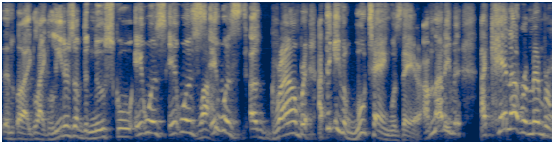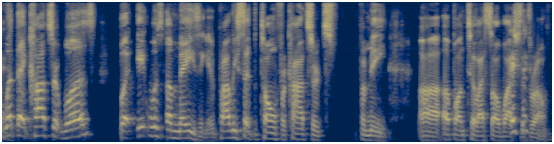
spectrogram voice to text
like like leaders of the new school. It was it was wow. it was a groundbreaking. I think even Wu Tang was there. I'm not even. I cannot remember Man. what that concert was, but it was amazing. It probably set the tone for concerts for me uh, up until I saw Watch hey, the Throne.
